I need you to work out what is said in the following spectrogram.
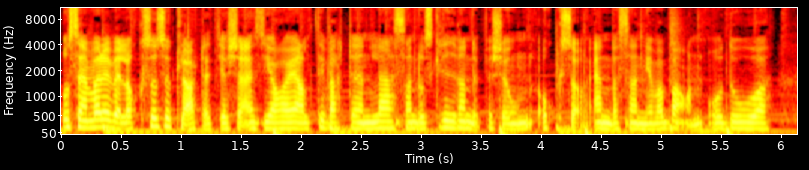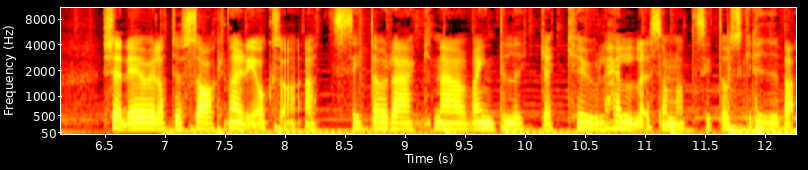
Och sen var det väl också såklart att jag, jag har ju alltid varit en läsande och skrivande person också, ända sedan jag var barn. Och då kände jag väl att jag saknade det också. Att sitta och räkna var inte lika kul heller som att sitta och skriva.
